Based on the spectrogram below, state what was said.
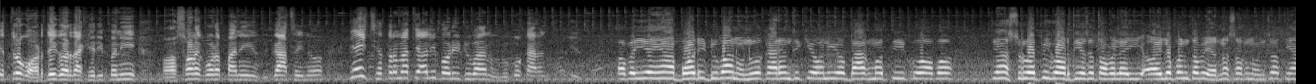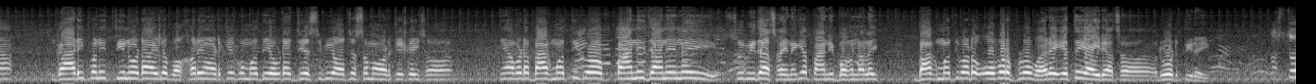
यत्रो घट्दै गर्दाखेरि पनि सडकबाट पानी गएको छैन। यही क्षेत्रमा चाहिँ अलिक बढी डुबान हुनुको कारण चाहिँ के छ? अब यो यहाँ बढी डुबान हुनुको कारण चाहिँ के हो भने यो बागमतीको अब त्यहाँ स्लोपी गरिदिएछ तपाईँलाई। अहिले पनि तपाईँ हेर्न सक्नुहुन्छ त्यहाँ गाडी पनि तिनवटा अहिले भर्खरै अड्केको मध्ये एउटा जेसिबी अझसम्म अड्केकै छ। यहाँबाट बागमतीको पानी जाने नै सुविधा छैन क्या पानी बग्नलाई। बागमतीबाट ओभरफ्लो भएर यतै आइरहेछ रोडतिरै। जस्तो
